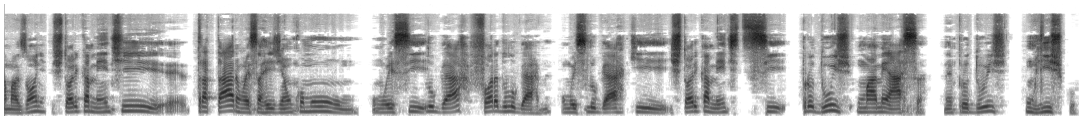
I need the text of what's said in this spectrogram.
Amazônia, historicamente, é, trataram essa região como um, como esse lugar fora do lugar, né? como esse lugar que historicamente se produz uma ameaça, né? produz um risco,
